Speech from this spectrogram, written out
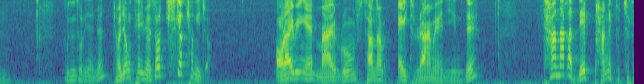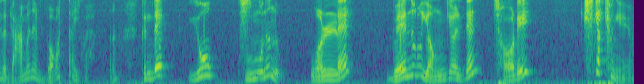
음. 무슨 소리냐면 변형태이면서 추격형이죠. Arriving at my room, 사나 ate ramen인데 사나가 내 방에 도착해서 라면을 먹었다 이거야. 어? 근데 요 구문은 원래 when으로 연결된 절의 축약형이에요.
